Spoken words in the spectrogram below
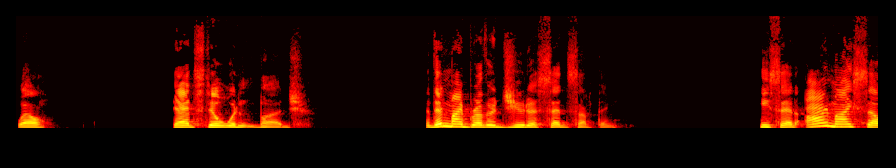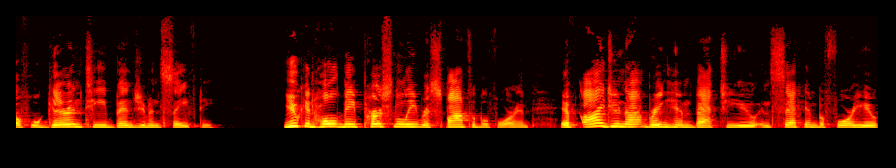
Well, Dad still wouldn't budge. And then my brother Judah said something. He said, I myself will guarantee Benjamin's safety. You can hold me personally responsible for him. If I do not bring him back to you and set him before you,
